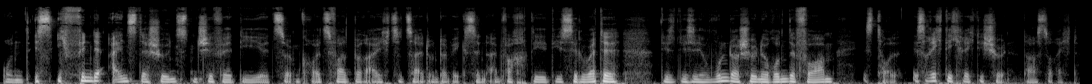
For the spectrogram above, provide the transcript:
und ist, ich finde, eins der schönsten Schiffe, die jetzt so im Kreuzfahrtbereich zurzeit unterwegs sind. Einfach die, die Silhouette, die, diese wunderschöne runde Form ist toll. Ist richtig, richtig schön. Da hast du recht.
